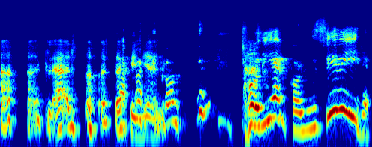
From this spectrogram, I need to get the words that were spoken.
claro, está genial. Podía coincidir.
